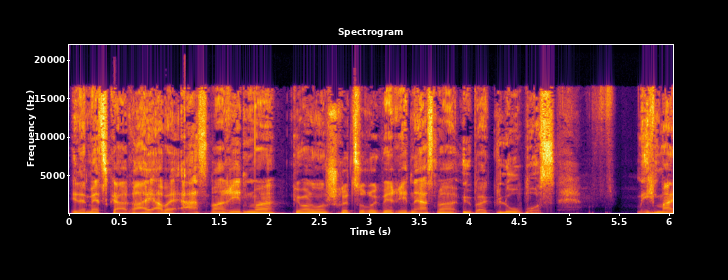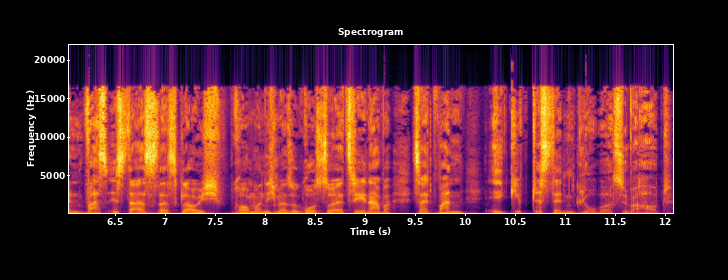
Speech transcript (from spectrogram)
in der Metzgerei. Aber erstmal reden wir, gehen wir noch einen Schritt zurück, wir reden erstmal über Globus. Ich meine, was ist das? Das glaube ich, braucht man nicht mehr so groß zu erzählen, aber seit wann äh, gibt es denn Globus überhaupt?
